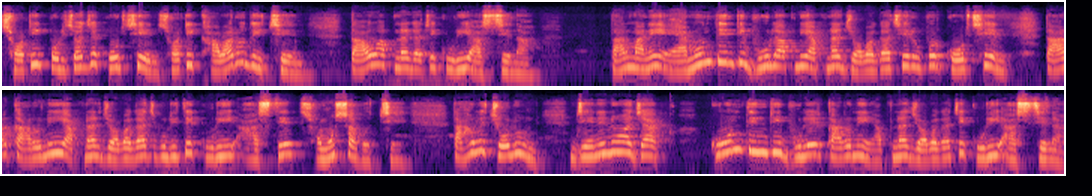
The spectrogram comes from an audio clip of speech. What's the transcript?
সঠিক পরিচর্যা করছেন, সঠিক খাবারও দিচ্ছেন, তাও আপনার গাছে কুড়ি আসছে না। তার মানে এমন তিনটি ভুল আপনি আপনার জবা গাছের উপর করছেন, তার কারণেই আপনার জবা গাছগুলিতে কুড়ি আসতে সমস্যা হচ্ছে। তাহলে চলুন জেনে নেওয়া যাক, কোন তিনটি ভুলের কারণে আপনার জবা গাছে কুড়ি আসছে না?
